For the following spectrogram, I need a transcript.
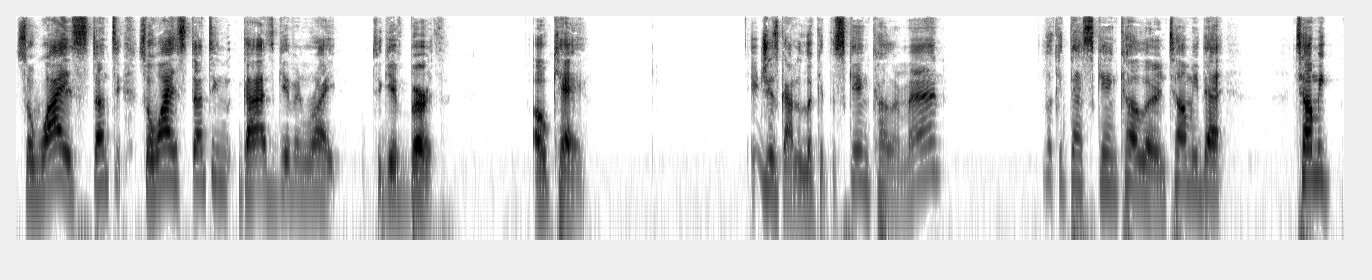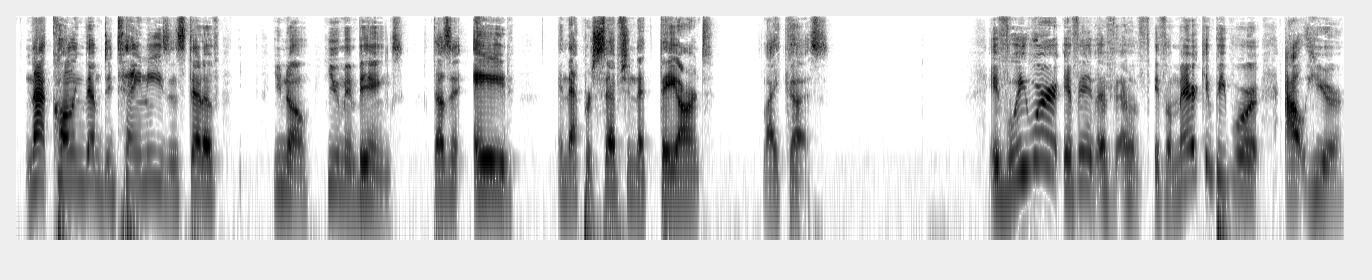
So why is stunting so why is stunting God's given right to give birth okay. You just got to look at the skin color, man. Look at that skin color and tell me that, tell me not calling them detainees instead of, you know, human beings doesn't aid in that perception that they aren't like us. If we were, if if if, if American people were out here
